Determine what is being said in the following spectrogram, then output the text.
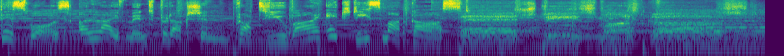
This was a Live Mint production brought to you by HT Smartcast. HT Smartcast.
